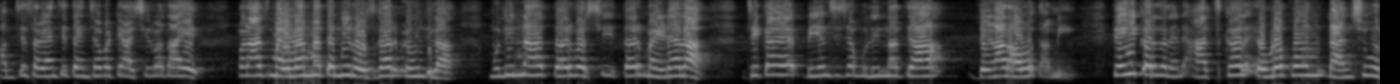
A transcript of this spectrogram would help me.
आमचे सगळ्यांचे त्यांच्यापाठी आशीर्वाद आहेत. पण आज महिलांना त्यांनी रोजगार मिळवून दिला. मुलींना दरवर्षी दर महिन्याला जे काय बी एम सीच्या मुलींना त्या देणार आहोत आम्ही तेही करत झाले आणि आजकाल एवढं कोण दानशूर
